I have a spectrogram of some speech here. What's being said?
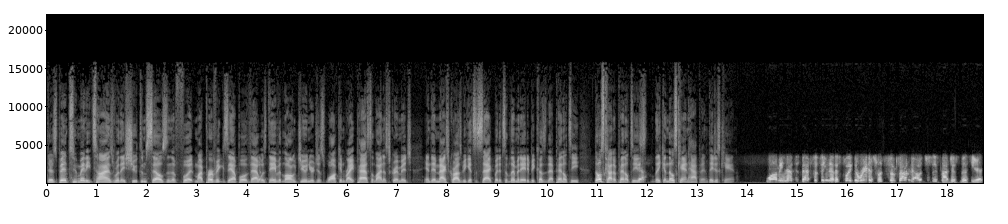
There's been too many times where they shoot themselves in the foot. My perfect example of that was David Long Jr. just walking right past the line of scrimmage, and then Maxx Crosby gets a sack, but it's eliminated because of that penalty. Those kind of penalties, Yeah. Lincoln, those can't happen. They just can't. Well, I mean that's that's the thing that has plagued the Raiders for some time now. It's it's not just this year.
